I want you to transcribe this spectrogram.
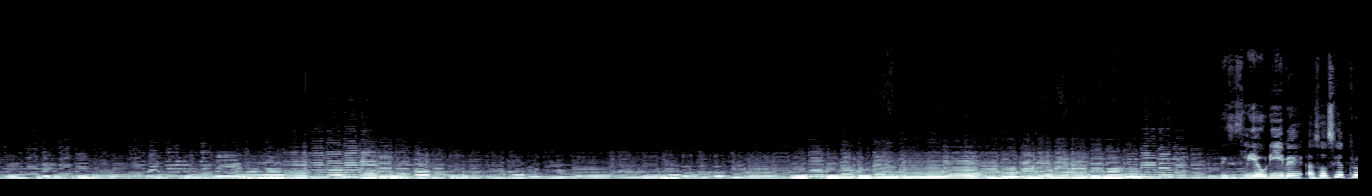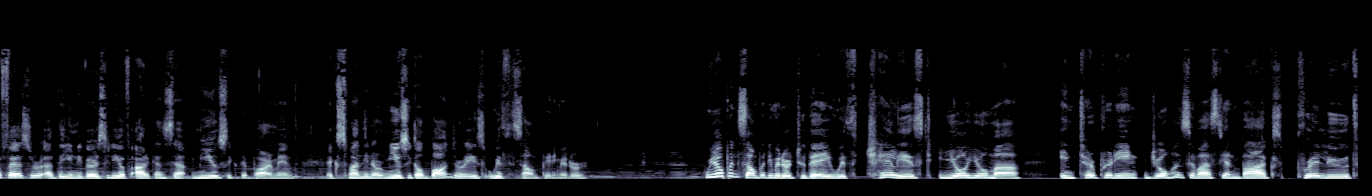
This is Lia Uribe, Associate Professor at the University of Arkansas Music Department, expanding our musical boundaries with Sound Perimeter. We open Sound Perimeter today with cellist Yo-Yo Ma interpreting Johann Sebastian Bach's Prelude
